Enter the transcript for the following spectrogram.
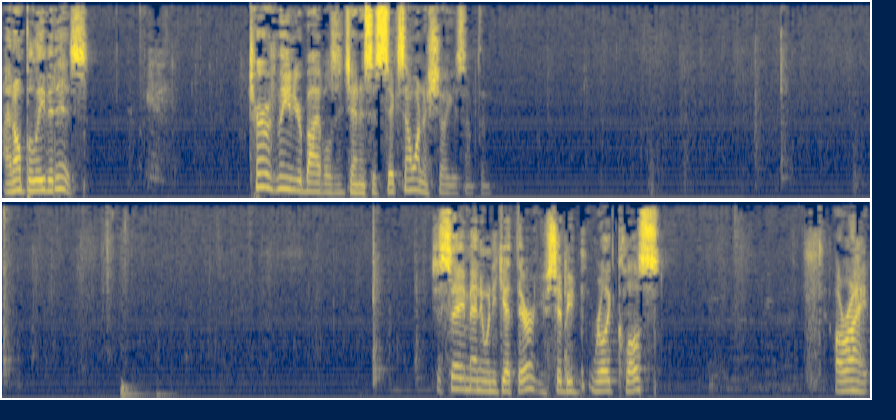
I don't believe it is. Turn with me in your Bibles to Genesis 6. I want to show you something. Just say amen when you get there. You should be really close. All right.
